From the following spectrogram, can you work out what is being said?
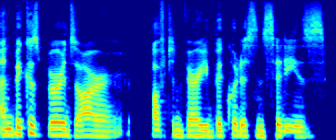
And because birds are often very ubiquitous in cities,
